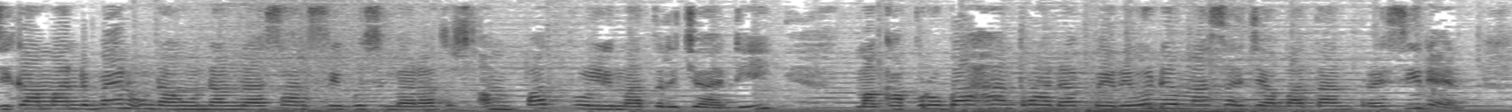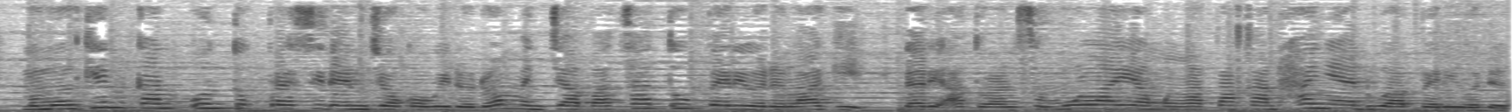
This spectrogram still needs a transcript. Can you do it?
Jika amandemen Undang-Undang Dasar 1945 terjadi, maka perubahan terhadap periode masa jabatan presiden memungkinkan untuk Presiden Joko Widodo menjabat satu periode lagi dari aturan semula yang mengatakan hanya dua periode.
